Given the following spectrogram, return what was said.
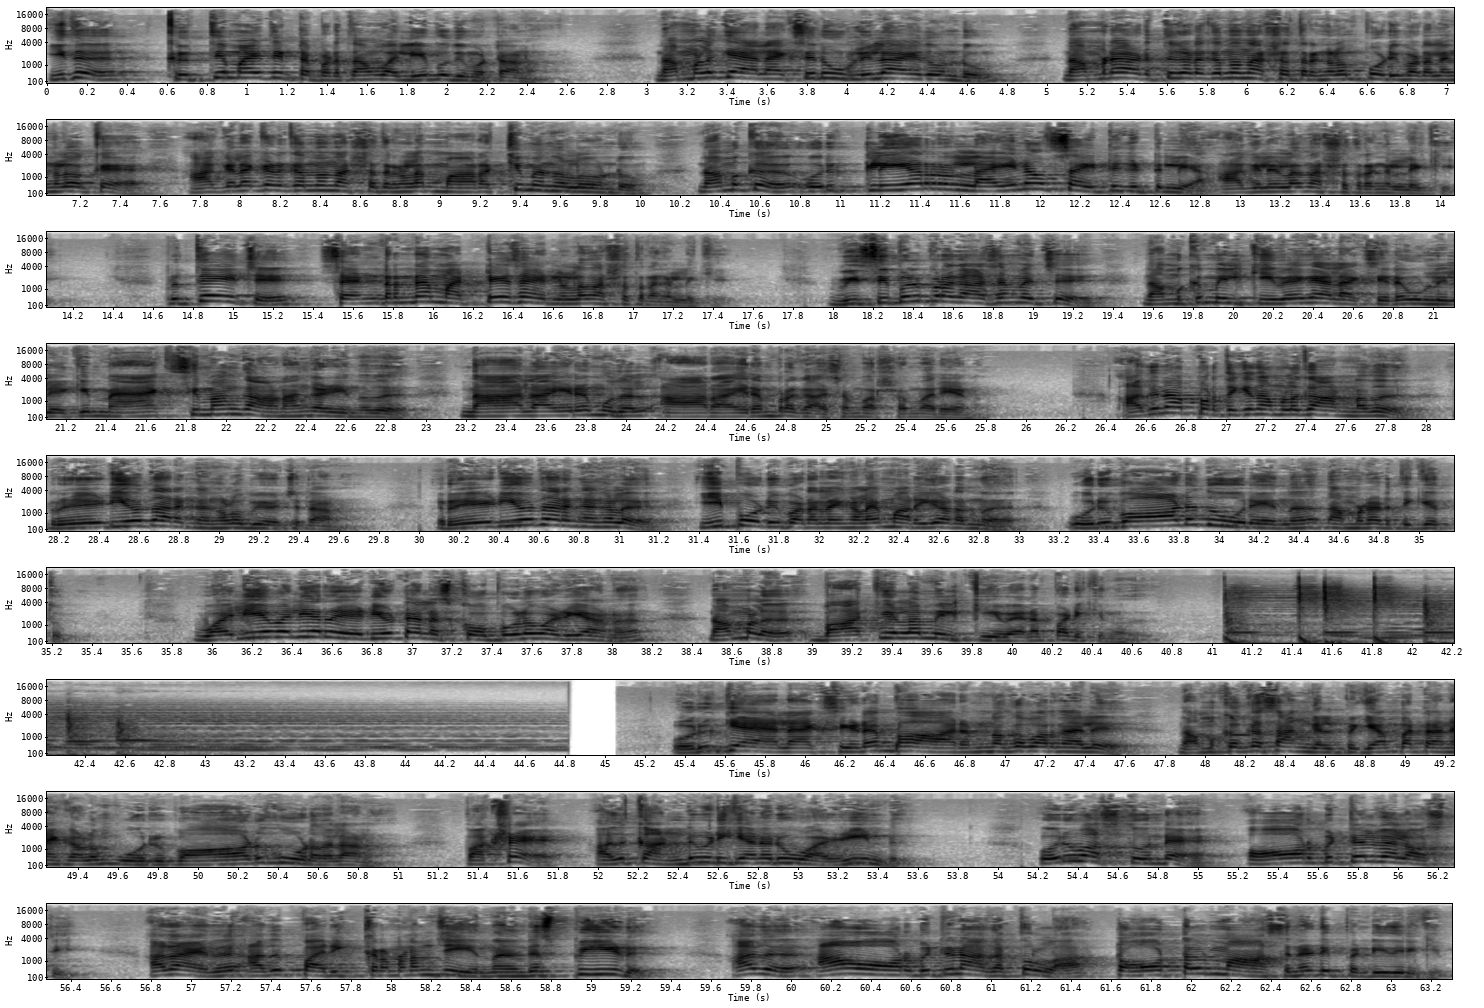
ഇത് കൃത്യമായി തിട്ടപ്പെടുത്താൻ വലിയ ബുദ്ധിമുട്ടാണ്. നമ്മൾ ഗാലാക്സിയുടെ ഉള്ളിലായതുകൊണ്ടും നമ്മുടെ അടുത്ത് കിടക്കുന്ന നക്ഷത്രങ്ങളും പൊടിപടലങ്ങളും ഒക്കെ അകലെ കിടക്കുന്ന നക്ഷത്രങ്ങളെ മറയ്ക്കുമെന്നുള്ളതുകൊണ്ടും നമുക്ക് ഒരു ക്ലിയർ ലൈൻ ഓഫ് സൈറ്റ് കിട്ടില്ല അകലെയുള്ള നക്ഷത്രങ്ങളിലേക്ക്. പ്രത്യേകിച്ച് സെന്ററിന്റെ മറ്റേ സൈഡിലുള്ള നക്ഷത്രങ്ങളിലേക്ക്. വിസിബിൾ പ്രകാശം വെച്ച് നമുക്ക് മിൽക്കി വേ ഗാലാക്സിയുടെ ഉള്ളിലേക്ക് മാക്സിമം കാണാൻ കഴിയുന്നത് നാലായിരം മുതൽ ആറായിരം പ്രകാശം വർഷം വരെയാണ്. അതിനപ്പുറത്തേക്ക് നമ്മൾ കാണുന്നത് റേഡിയോ തരംഗങ്ങൾ ഉപയോഗിച്ചിട്ടാണ്. റേഡിയോ തരംഗങ്ങൾ ഈ പൊടിപടലങ്ങളെ മറികടന്ന് ഒരുപാട് ദൂരെ നിന്ന് നമ്മുടെ അടുത്തേക്ക് എത്തും. വലിയ വലിയ റേഡിയോ ടെലസ്കോപ്പുകൾ വഴിയാണ് നമ്മൾ ബാക്കിയുള്ള മിൽക്കി വേനെ പഠിക്കുന്നത്. ഒരു ഗാലാക്സിയുടെ ഭാരം എന്നൊക്കെ പറഞ്ഞാൽ നമുക്കൊക്കെ സങ്കല്പിക്കാൻ പറ്റാനേക്കാളും ഒരുപാട് കൂടുതലാണ്. പക്ഷേ അത് കണ്ടുപിടിക്കാൻ ഒരു വഴിയുണ്ട്. ഒരു വസ്തുവിന്റെ ഓർബിറ്റൽ വെലോസിറ്റി അതായത് അത് പരിക്രമണം ചെയ്യുന്നതിന്റെ സ്പീഡ് അത് ആ ഓർബിറ്റിനകത്തുള്ള ടോട്ടൽ മാസിനെ ഡിപ്പെൻഡ് ചെയ്തിരിക്കും.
